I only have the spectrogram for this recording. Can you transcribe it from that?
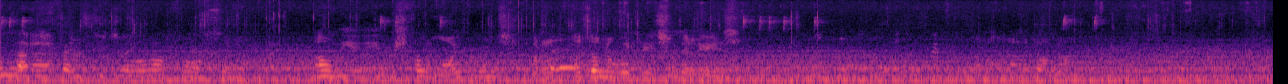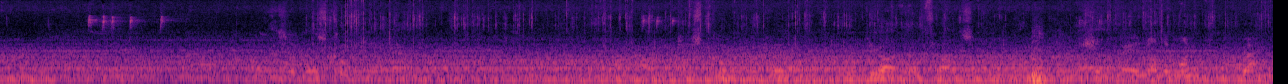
Oh, it was full of moths. once, but I, don't know whether it still is. I, don't know. There's a bus coming in now. Just coming up here, behind their flats. There should be another one round.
